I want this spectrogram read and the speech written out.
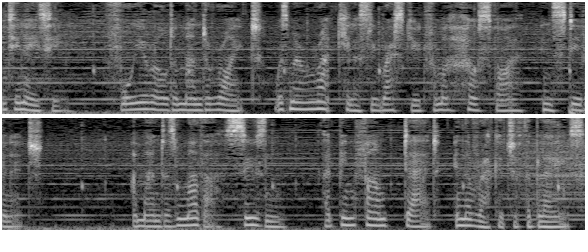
1980, four-year-old Amanda Wright was miraculously rescued from a house fire in Stevenage. Amanda's mother, Susan, had been found dead in the wreckage of the blaze.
